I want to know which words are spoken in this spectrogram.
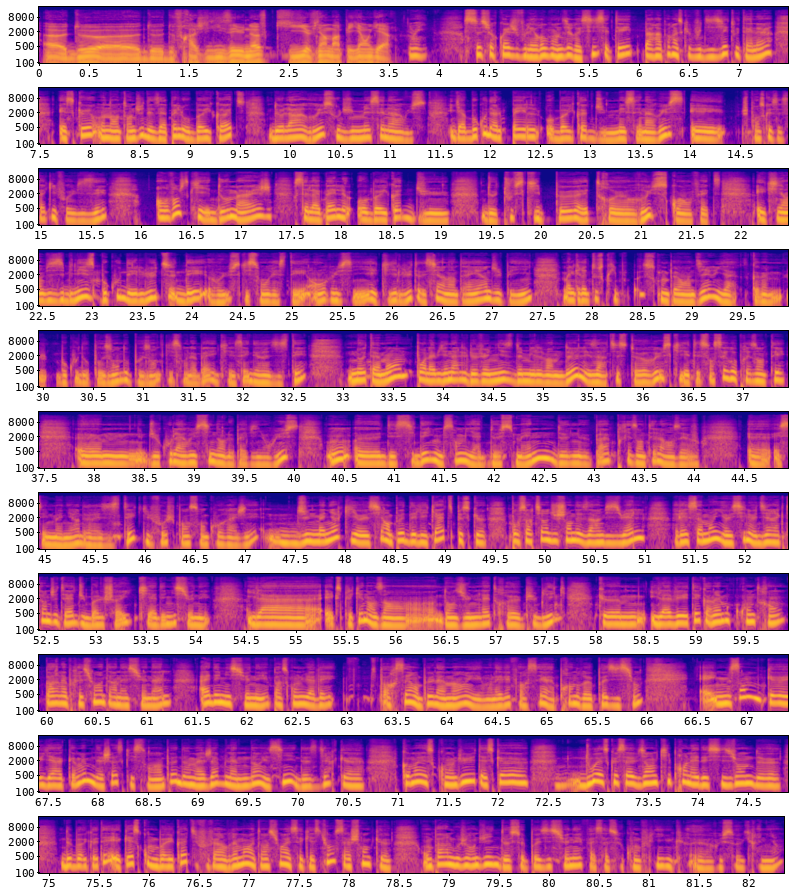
de, de, fragiliser une œuvre qui vient d'un pays en guerre. Oui. Ce sur quoi je voulais rebondir aussi, c'était par rapport à ce que vous disiez tout à l'heure, est-ce qu'on a entendu des appels au boycott de l'art russe ou du mécénat russe? Il y a beaucoup d'appels au boycott du mécénat russe et je pense que c'est ça qu'il faut viser. En revanche, ce qui est dommage, c'est l'appel au boycott du, de tout ce qui peut être russe, quoi, en fait. Et qui invisibilise beaucoup des luttes des Russes qui sont restés en Russie et qui luttent aussi à l'intérieur du pays. Malgré tout ce qu'on peut en dire, il y a quand même beaucoup d'opposants, d'opposantes qui sont là-bas et qui essayent de résister. Notamment, pour la Biennale de Venise 2022, les artistes russes qui étaient censés représenter, euh, du coup, la Russie dans le pavillon russe, ont euh, décidé, il me semble, il y a deux semaines, de ne pas présenter leurs œuvres. Euh, et c'est une manière de résister qui il faut, je pense, encourager. D'une manière qui est aussi un peu délicate, parce que pour sortir du champ des arts visuels, récemment, il y a aussi le directeur du théâtre du Bolchoï qui a démissionné. Il a expliqué dans, un, dans une lettre publique qu'il hum, avait été quand même contraint par la pression internationale à démissionner parce qu'on lui avait forcé un peu la main et on l'avait forcé à prendre position. Et il me semble qu'il y a quand même des choses qui sont un peu dommageables là-dedans ici, de se dire que comment est-ce qu'on lutte, est-ce que d'où est-ce que ça vient, qui prend la décision? De, de boycotter et qu'est-ce qu'on boycotte? Il faut faire vraiment attention à ces questions, sachant que on parle aujourd'hui de se positionner face à ce conflit euh, russo-ukrainien.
